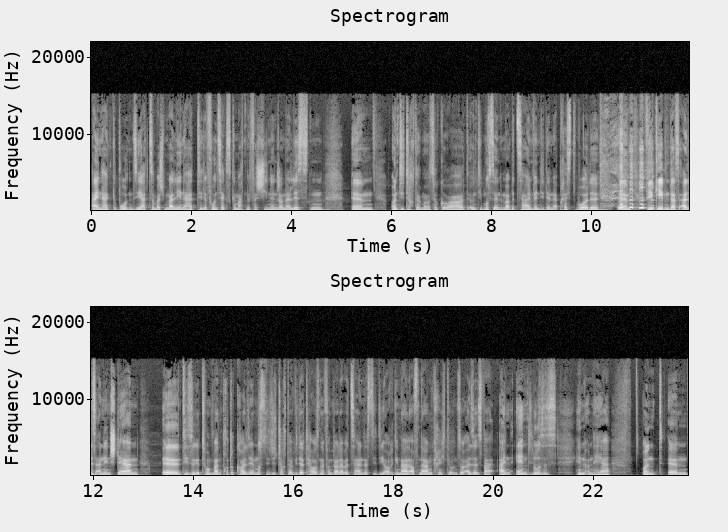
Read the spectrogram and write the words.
Einheit geboten. Sie hat zum Beispiel, Marlene hat Telefonsex gemacht mit verschiedenen Journalisten. Ähm, und die Tochter immer so, Gott, und die musste dann immer bezahlen, wenn die denn erpresst wurde. ähm, wir geben das alles an den Stern. Äh, diese Tonbandprotokolle, dann musste die Tochter wieder Tausende von Dollar bezahlen, dass sie die Originalaufnahmen kriegte und so. Also es war ein endloses Hin und Her. Und ähm,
